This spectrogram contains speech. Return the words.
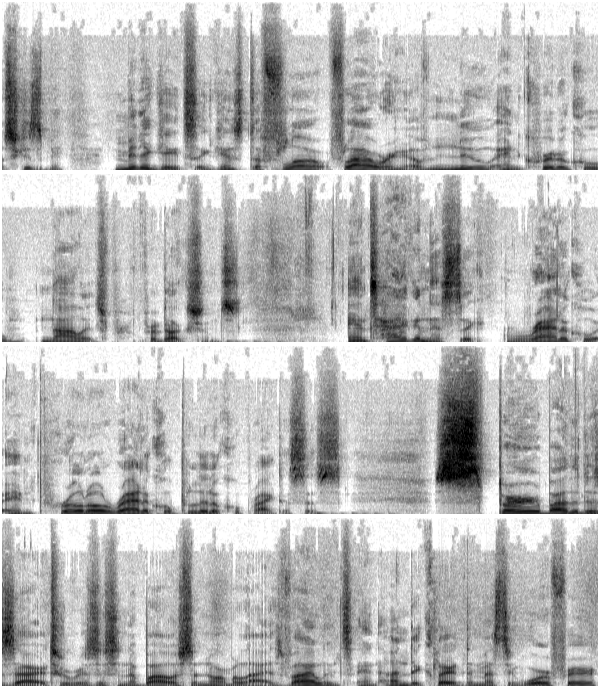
excuse me, mitigates against the flowering of new and critical knowledge productions. Antagonistic, radical, and proto radical political practices, spurred by the desire to resist and abolish the normalized violence and undeclared domestic warfare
